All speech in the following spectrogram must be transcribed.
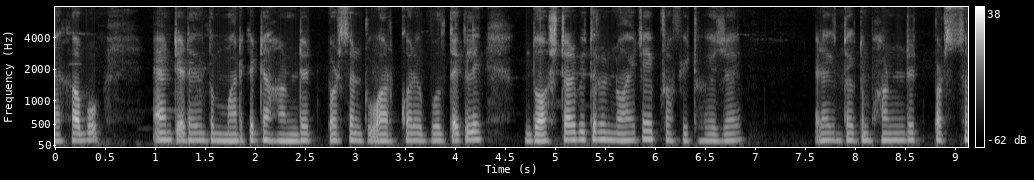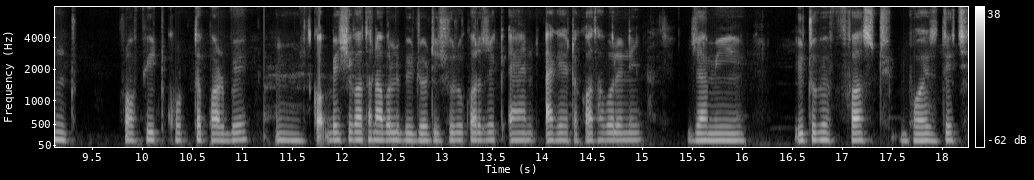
দেখাবো। অ্যান্ড এটা কিন্তু মার্কেটে হান্ড্রেড পার্সেন্ট ওয়ার্ক করে বলতে গেলে দশটার ভিতরে নয়টাই প্রফিট হয়ে যায়। এটা কিন্তু একদম হান্ড্রেড পার্সেন্ট প্রফিট করতে পারবে। বেশি কথা না বলে ভিডিওটি শুরু করা যাক। অ্যান্ড আগে একটা কথা বলে নিই যে আমি ইউটিউবে ফার্স্ট ভয়েস দিচ্ছি,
